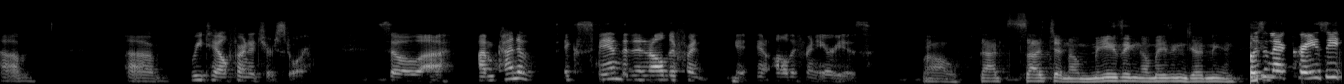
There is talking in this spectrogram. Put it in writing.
um, um, retail furniture store. So uh, I'm kind of expanded in all different in all different areas. Wow, that's such an amazing, amazing journey. Isn't that crazy?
